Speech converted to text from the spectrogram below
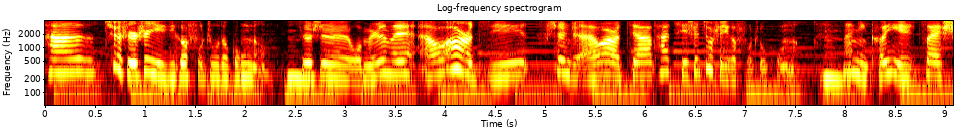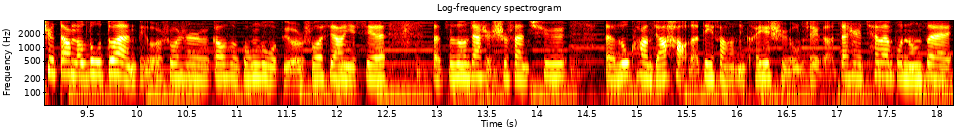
它确实是一个辅助的功能，嗯。就是我们认为 L 二级甚至 L 二加，它其实就是一个辅助功能。嗯。那你可以在适当的路段，比如说是高速公路，比如说像一些呃自动驾驶示范区，呃路况较好的地方，你可以使用这个，但是千万不能在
